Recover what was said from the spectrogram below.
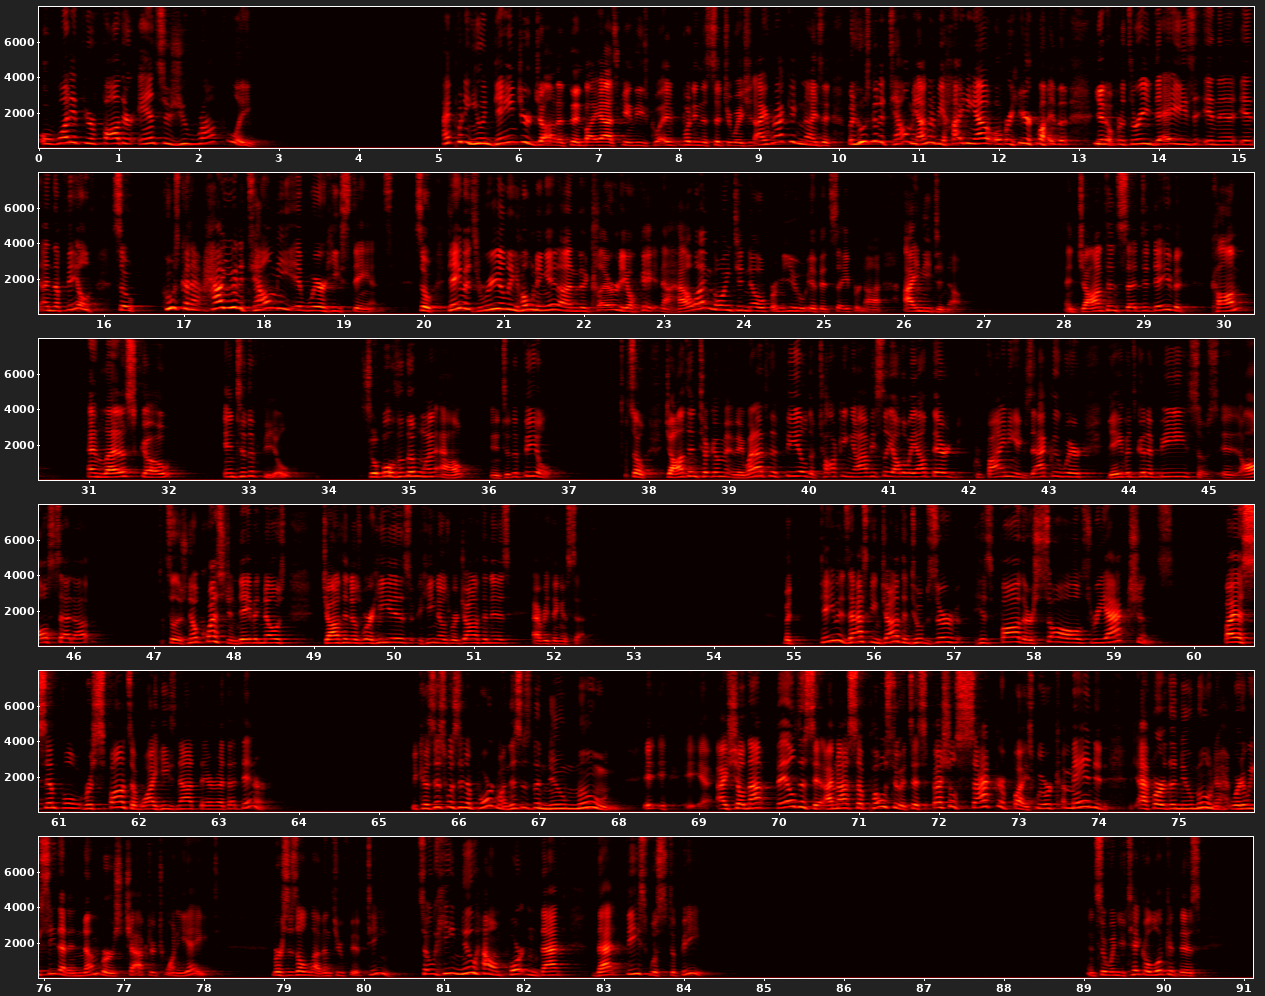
Or what if your father answers you roughly? I'm putting you in danger, Jonathan, by asking these questions, putting the situation. I recognize it, but who's going to tell me? I'm going to be hiding out over here by the, you know, for three days in the in, in the field. So who's going to? How are you going to tell me where he stands? So David's really honing in on the clarity. Okay, now how I'm going to know from you if it's safe or not? I need to know. And Jonathan said to David, "Come and let us go into the field." So both of them went out into the field. So Jonathan took them, they went out to the field. They're talking, obviously, all the way out there, finding exactly where David's going to be. So it's all set up. So there's no question. David knows, Jonathan knows where he is, he knows where Jonathan is. Everything is set. But David is asking Jonathan to observe his father Saul's reactions by a simple response of why he's not there at that dinner. Because this was an important one. This is the new moon. It, it, I shall not fail to sit. I'm not supposed to. It's a special sacrifice. We were commanded for the new moon. Where do we see that? In Numbers chapter 28, verses 11 through 15. So he knew how important that, that feast was to be. And so when you take a look at this,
